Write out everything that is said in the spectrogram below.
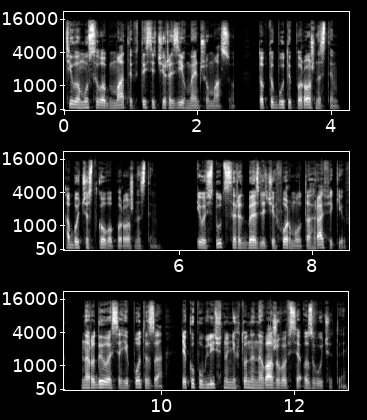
тіло мусило б мати в тисячі разів меншу масу, тобто бути порожнистим або частково порожнистим. І ось тут, серед безлічі формул та графіків, народилася гіпотеза, яку публічно ніхто не наважувався озвучити.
